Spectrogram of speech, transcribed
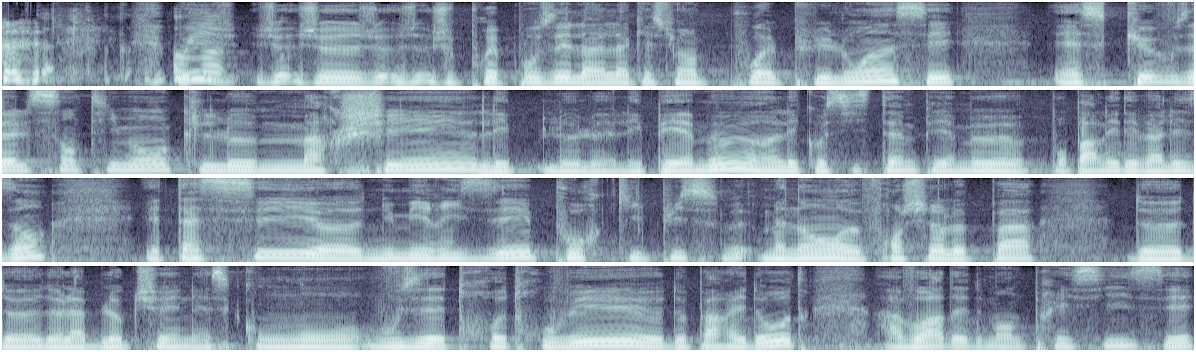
oui, je, je, je, je, pourrais poser la, la, question un poil plus loin, c'est est-ce que vous avez le sentiment que le marché, les, le, les PME, hein, l'écosystème PME, pour parler des Valaisans, est assez euh, numérisé pour qu'ils puissent maintenant euh, franchir le pas de, de, de, la blockchain? Est-ce qu'on vous êtes retrouvé de part et d'autre à avoir des demandes précises? Et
